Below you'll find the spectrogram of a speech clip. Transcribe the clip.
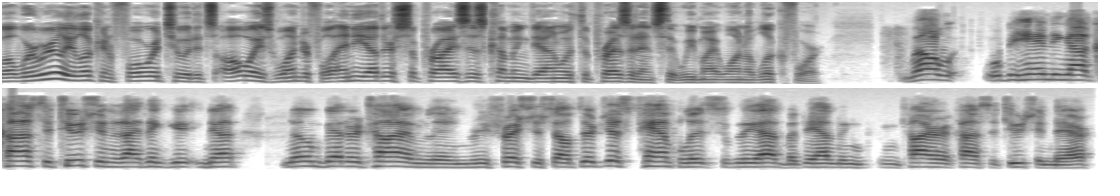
well, we're really looking forward to it. It's always wonderful. Any other surprises coming down with the presidents that we might want to look for? Well, we'll be handing out Constitution, and I think no, no better time than refresh yourself. They're just pamphlets, yeah, but they have the entire Constitution there,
